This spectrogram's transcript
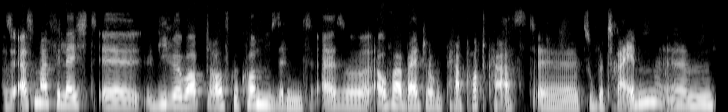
Also erstmal vielleicht, äh, wie wir überhaupt drauf gekommen sind, also Aufarbeitung per Podcast äh, zu betreiben. Ähm,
